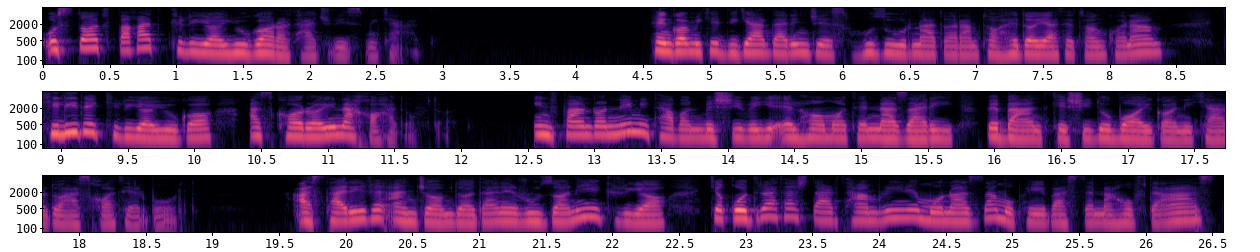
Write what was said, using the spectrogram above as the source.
استاد فقط کریا یوگا را تجویز می کرد. هنگامی که دیگر در این جسم حضور ندارم تا هدایتتان کنم کلید کریا یوگا از کارایی نخواهد افتاد. این فن را نمی‌توان به شیوه الهامات نظری به بند کشید و بایگانی کرد و از خاطر برد. از طریق انجام دادن روزانه کریا که قدرتش در تمرین منظم و پیوسته نهفته است،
